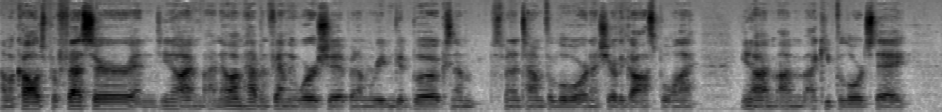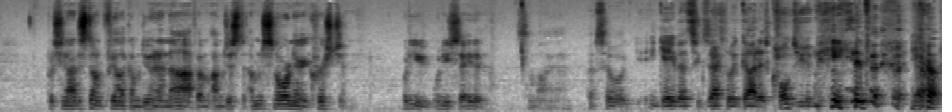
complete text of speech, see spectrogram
I'm a college professor, and you know, I'm, I know I'm having family worship, and I'm reading good books, and I'm spending time with the Lord, and I share the gospel, and I, you know, I'm, I'm I keep the Lord's Day, but you know, I just don't feel like I'm doing enough. I'm, I'm just I'm just an ordinary Christian. What do you what do you say to something like that? So, Gabe, that's exactly what God has called you to be. you know, Yeah.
